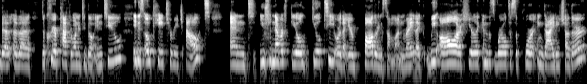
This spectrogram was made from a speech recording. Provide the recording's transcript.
the, the, the career path you're wanting to go into, it is okay to reach out and you should never feel guilty or that you're bothering someone right? Like we all are here like in this world to support and guide each other.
